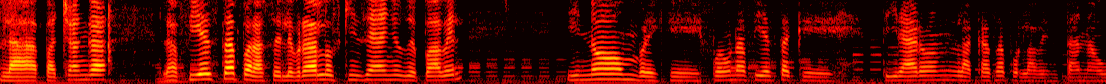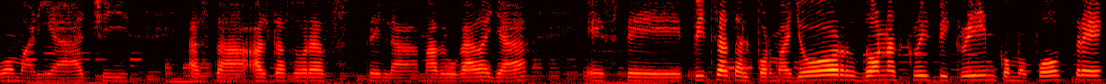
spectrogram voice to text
la pachanga la fiesta para celebrar los 15 años de Pavel. Y no, hombre, que fue una fiesta que tiraron la casa por la ventana, hubo mariachis hasta altas horas de la madrugada ya. Este, pizzas al por mayor, donas Krispy Kreme como postre,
